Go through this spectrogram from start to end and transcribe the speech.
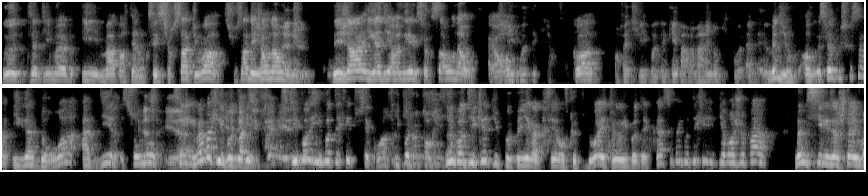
le, cet immeuble, il m'appartient. Donc c'est sur ça, tu vois, sur ça déjà on a honte. Déjà, il a dit à Manuel sur ça on a honte. Alors, il est hypothéqué, en fait. Quoi? En fait, il est hypothéqué par le mari, donc il peut. Mais dis, c'est même plus que ça. Il a droit à dire son mot. il C'est- Il va pas qu'il est il est pas hypothéqué. Hypothéqué, tu sais quoi? Hypothéqué, tu peux payer la créance que tu dois et tu veux l'hypothèque. Là, c'est pas hypothéqué. Il dit moi je veux pas. Même si les acheteurs ils vont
